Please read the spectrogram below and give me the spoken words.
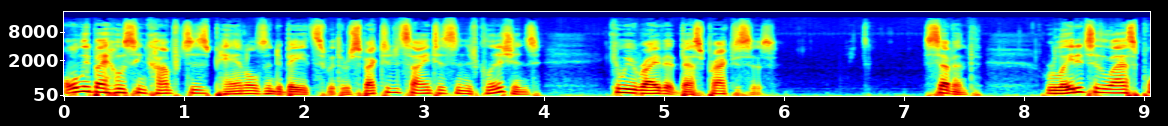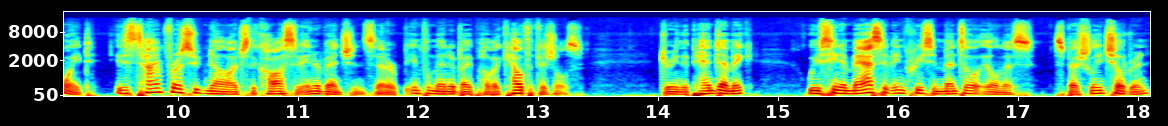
Only by hosting conferences, panels, and debates with respected scientists and clinicians can we arrive at best practices. Seventh, related to the last point, it is time for us to acknowledge the costs of interventions that are implemented by public health officials. During the pandemic, we've seen a massive increase in mental illness, especially in children,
